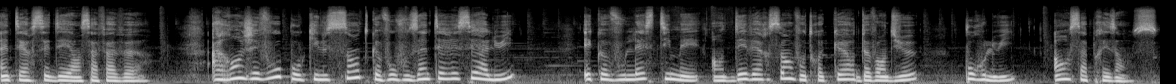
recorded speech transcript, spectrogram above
intercéder en sa faveur. Arrangez-vous pour qu'il sente que vous vous intéressez à lui et que vous l'estimez en déversant votre cœur devant Dieu pour lui en sa présence.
